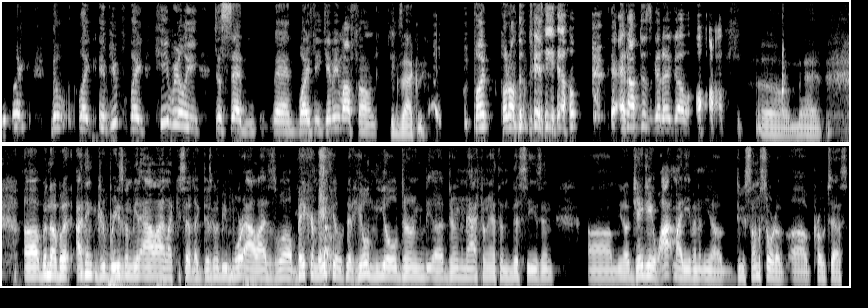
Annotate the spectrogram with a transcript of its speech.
like the like if you like he really just said, Man, wifey, give me my phone. exactly. Put put on the video. and I'm just gonna go off. Oh man, uh, but no, but I think Drew Brees is going to be an ally, and like you said, like there's going to be more allies as well. Baker Mayfield said he'll kneel during the uh, during the national anthem this season. Um, you know, JJ Watt might even you know do some sort of uh, protest.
